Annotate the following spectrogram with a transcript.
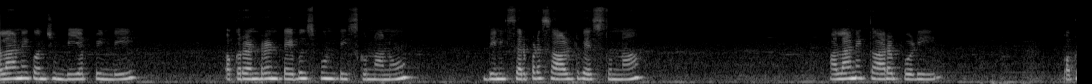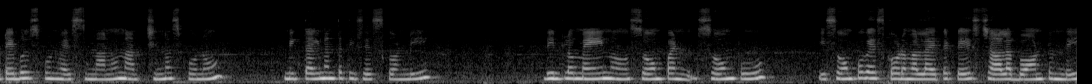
అలానే కొంచెం బియ్యపిండి ఒక రెండు రెండు టేబుల్ స్పూన్ తీసుకున్నాను. దీనికి సరిపడా సాల్ట్ వేస్తున్నా. అలానే కారపొడి ఒక టేబుల్ స్పూన్ వేస్తున్నాను నాకు చిన్న స్పూను. మీకు తగినంత తీసేసుకోండి. దీంట్లో మెయిన్ సోంపు సోంపు ఈ సోంపు వేసుకోవడం వల్ల అయితే టేస్ట్ చాలా బాగుంటుంది.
